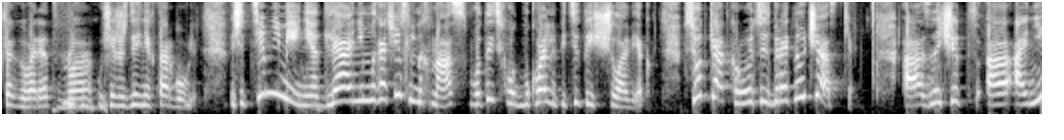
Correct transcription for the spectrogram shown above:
как говорят в учреждениях торговли. Значит, тем не менее, для немногочисленных нас, вот этих вот буквально 5000 человек, все-таки откроются избирательные участки. А, значит, а, они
